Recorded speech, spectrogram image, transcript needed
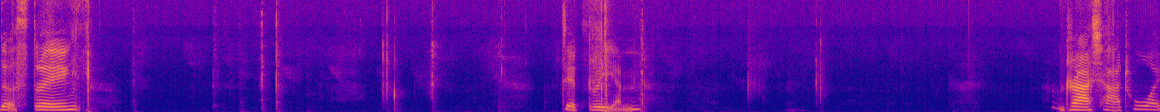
The Strength เจ็ดเหรียญ ราชาถ้วย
